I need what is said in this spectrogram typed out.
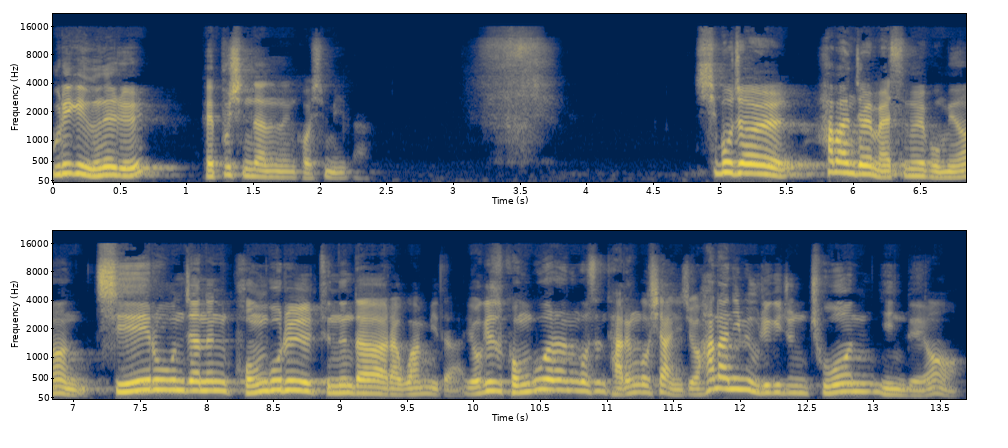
우리에게 은혜를 베푸신다는 것입니다. 15절 하반절 말씀을 보면 지혜로운 자는 권고를 듣는다라고 합니다. 여기서 권고라는 것은 다른 것이 아니죠. 하나님이 우리에게 준 조언인데요.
